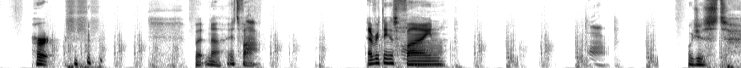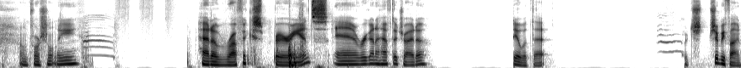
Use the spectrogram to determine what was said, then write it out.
hurt. but no, it's fine. Everything is fine. We just, unfortunately, had a rough experience, and we're gonna have to try to deal with that. Which should be fine.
